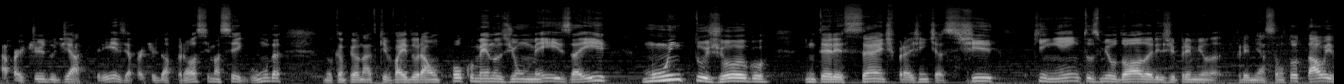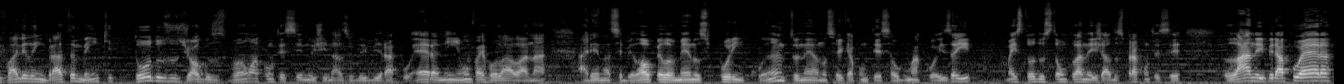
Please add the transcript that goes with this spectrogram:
a partir do dia 13, a partir da próxima segunda, no campeonato que vai durar um pouco menos de um mês aí. Muito jogo interessante para a gente assistir. 500 mil dólares de premiação total e vale lembrar também que todos os jogos vão acontecer no ginásio do Ibirapuera, nenhum vai rolar lá na Arena CBLOL, pelo menos por enquanto, né, a não ser que aconteça alguma coisa aí, mas todos estão planejados para acontecer lá no Ibirapuera.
